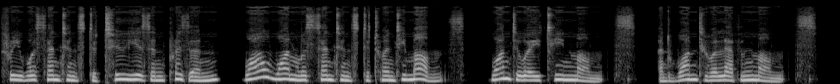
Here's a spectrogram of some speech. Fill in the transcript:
Three were sentenced to two years in prison, while one was sentenced to 20 months, one to 18 months, and one to 11 months.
